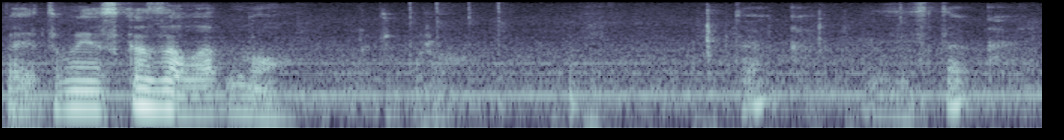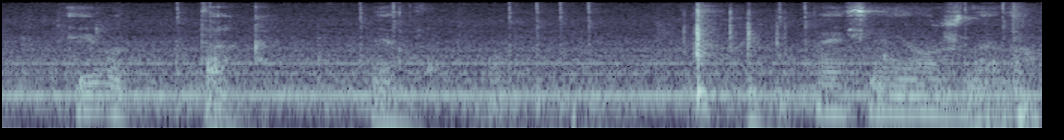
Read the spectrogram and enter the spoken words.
Поэтому я сказал одно ребро. Так, здесь так и вот так. Нет. Эти не нужны нам.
